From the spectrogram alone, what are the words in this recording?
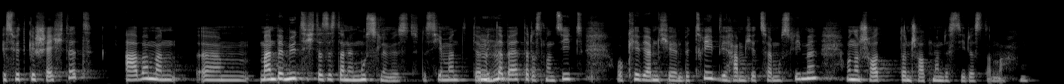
Es wird geschächtet, aber man, ähm, man bemüht sich, dass es dann ein Muslim ist. Dass jemand, der mhm. Mitarbeiter, dass man sieht, okay, wir haben hier einen Betrieb, wir haben hier zwei Muslime und dann schaut, dann schaut man, dass die das dann machen.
